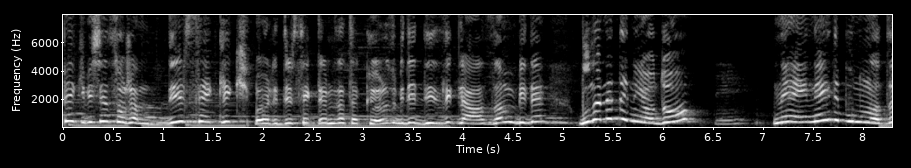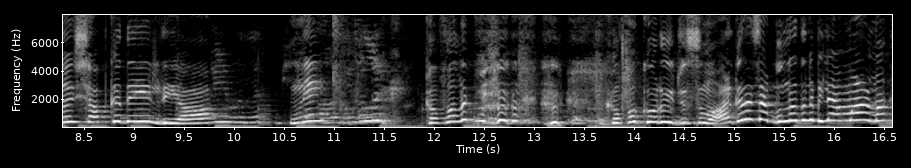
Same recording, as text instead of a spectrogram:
peki bir şey soracağım. Dirseklik böyle dirseklerimize takıyoruz. Bir de dizlik lazım. Bir de buna ne deniyordu? Ne? Ne neydi bunun adı? Şapka değildi ya. Ne? Ne? Kafalık. Kafalık mı? Kafa koruyucusu mu? Arkadaşlar bunun adını bilen var mı?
